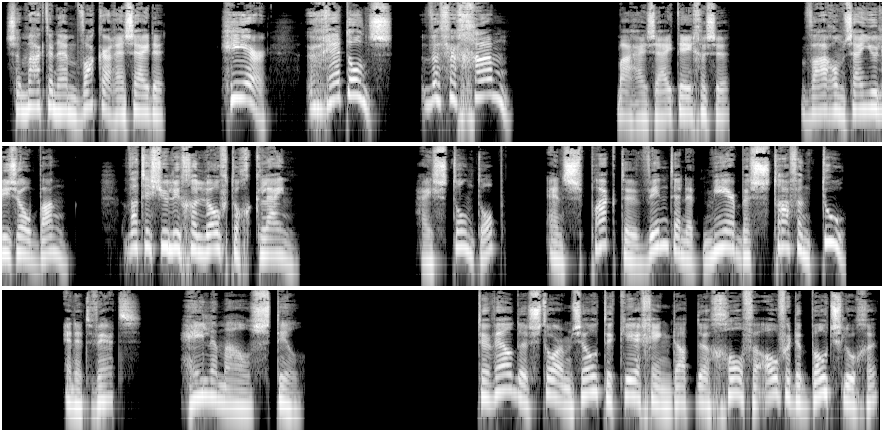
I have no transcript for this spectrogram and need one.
Ze maakten hem wakker en zeiden: Heer, red ons, we vergaan. Maar hij zei tegen ze: Waarom zijn jullie zo bang? Wat is jullie geloof toch klein? Hij stond op en sprak de wind en het meer bestraffend toe. En het werd helemaal stil. Terwijl de storm zo tekeer ging dat de golven over de boot sloegen,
